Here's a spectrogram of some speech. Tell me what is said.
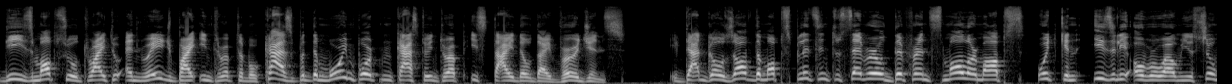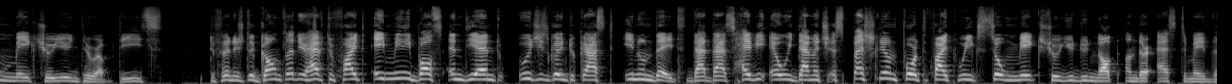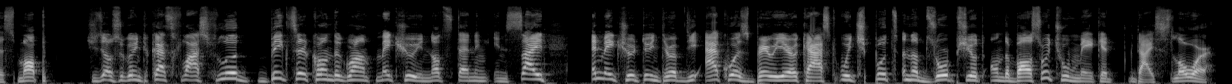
These mobs will try to enrage by interruptible cast, but the more important cast to interrupt is Tidal Divergence. If that goes off, the mob splits into several different smaller mobs, which can easily overwhelm you, so make sure you interrupt these. To finish the gauntlet, you have to fight a mini-boss in the end, which is going to cast Inundate. That does heavy AoE damage, especially on fortified weeks, so make sure you do not underestimate this mob. She's also going to cast Flash Flood, big circle on the ground, make sure you're not standing inside, and make sure to interrupt the Aqueous Barrier cast, which puts an Absorb Shield on the boss, which will make it die slower.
